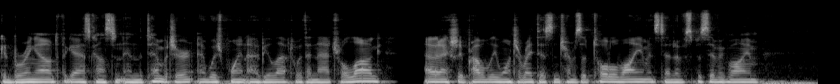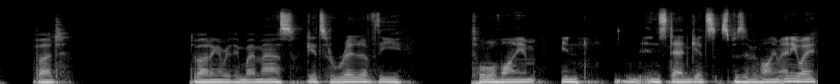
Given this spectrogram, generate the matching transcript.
could bring out the gas constant and the temperature, at which point I'd be left with a natural log. I would actually probably want to write this in terms of total volume instead of specific volume, but dividing everything by mass gets rid of the total volume, in, instead gets specific volume anyway.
